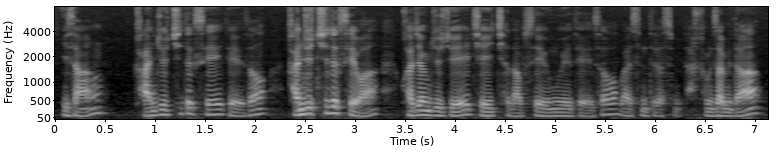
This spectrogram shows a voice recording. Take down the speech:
이상 간주취득세에 대해서 간주취득세와 과점주주의 제2차 납세 의무에 대해서 말씀드렸습니다. 감사합니다.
